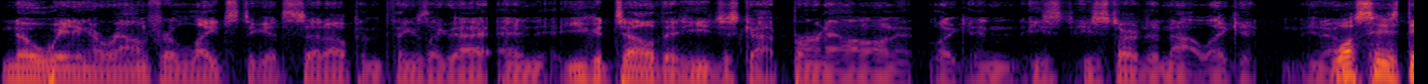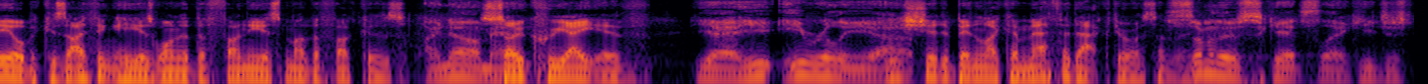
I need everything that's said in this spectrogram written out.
no waiting around for lights to get set up and things like that. And you could tell that he just got burnt out on it. Like, and he's he started to not like it. You know, What's his deal? Because I think he is one of the funniest motherfuckers. I know, man. So creative. yeah, he he really uh, he should have been like a method actor or something. some of those skits like he just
